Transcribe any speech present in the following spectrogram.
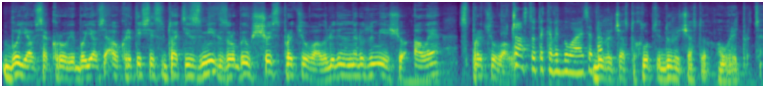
боявся крові, боявся, а в критичній ситуації зміг, зробив щось спрацювало. Людина не розуміє, що але спрацювало. Часто таке відбувається, так? Дуже часто хлопці дуже часто говорять про це.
